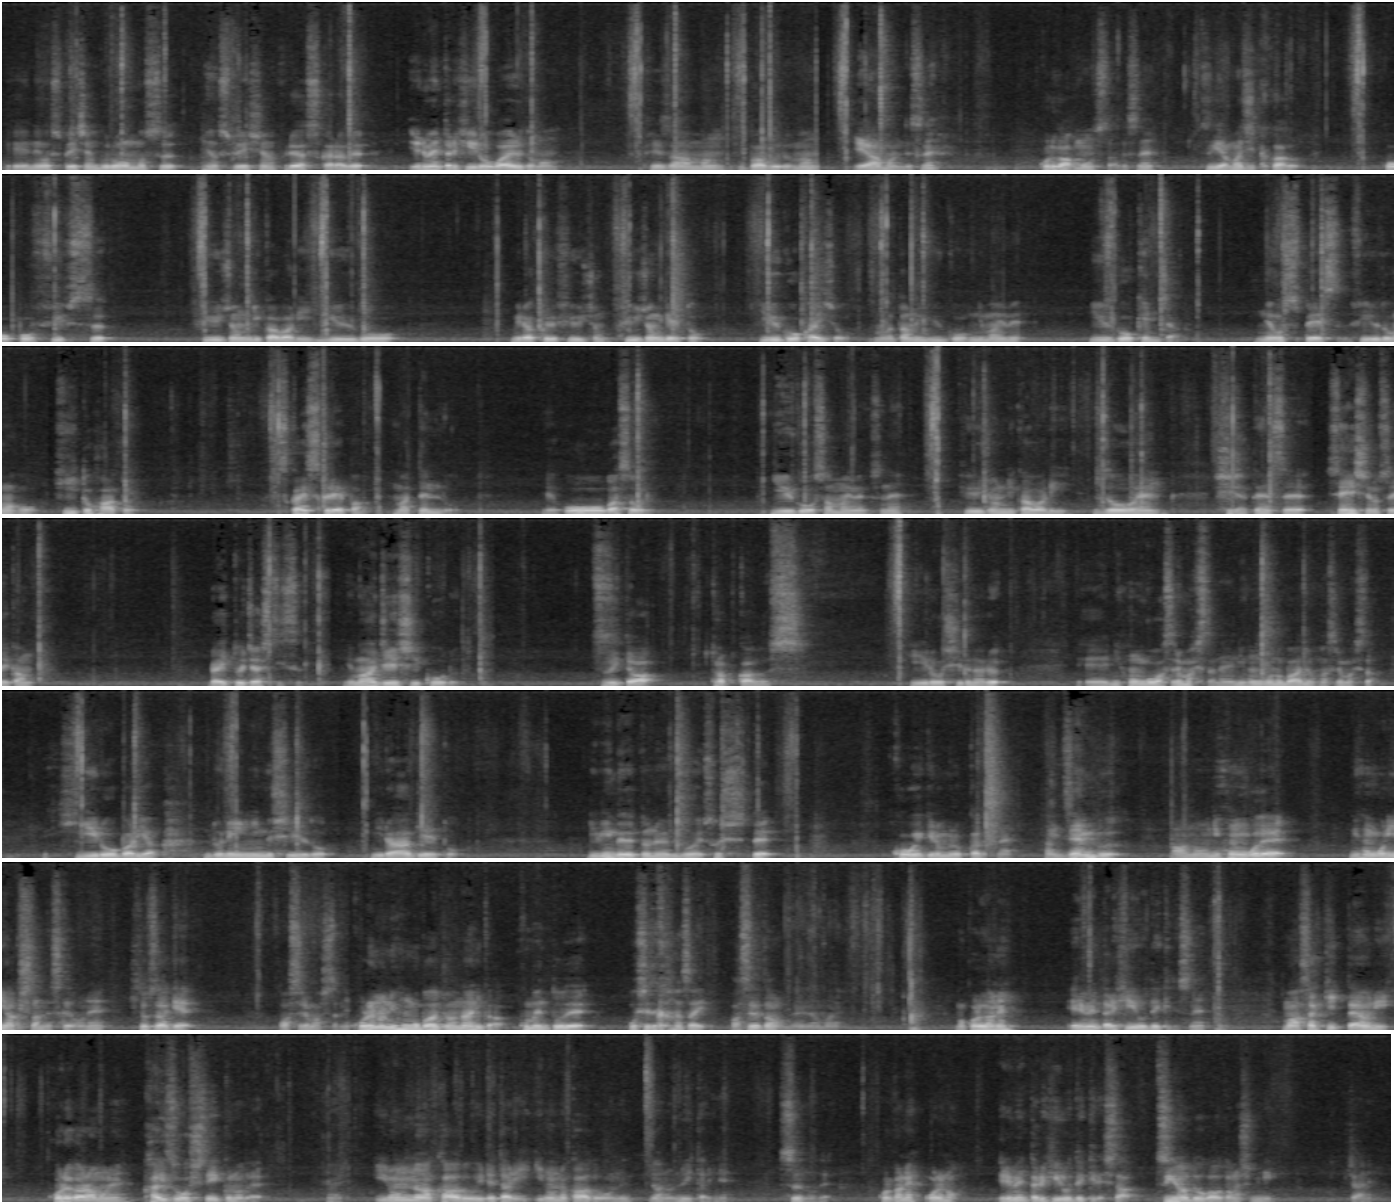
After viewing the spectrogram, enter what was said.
えー、ネオスペーシャングローモスネオスペーシャンフレアスカラベエレメンタルヒーローワイルドマンフェザーマンバブルマンエアーマンですね。これがモンスターですね。次はマジックカード。ホープオフィフスフュージョンリカバリー、融合、ミラクルフュージョン、フュージョンゲート、融合会場、またの融合2枚目、融合賢者、ネオスペース、フィールド魔法、ヒートハート、スカイスクレーパー、マテンロー、オーバーソウル、融合3枚目ですね。フュージョンリカバリー、増援、死者転生、戦士の生還、ライトジャスティス、エマージェンシーコール。続いてはトラップカードです。ヒーローシグナル、えー、日本語忘れましたね。日本語のバージョン忘れました。ヒーローバリア、ドレーニングシールド、ミラーゲート、リビングデッドの呼び声、そして攻撃のブロッカーですね。はい、全部あの日本語で、日本語に訳したんですけどね、一つだけ忘れましたね。これの日本語バージョンは何かコメントで教えてください。忘れたのね、名前。まあ、これがね、エレメンタルヒーローデッキですね。まあさっき言ったように、これからもね、改造していくので、いろんなカードを入れたり、いろんなカードをあの抜いたりね、するので、これがね、俺のエレメンタルヒーローデッキでした。次の動画をお楽しみに。じゃあね。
